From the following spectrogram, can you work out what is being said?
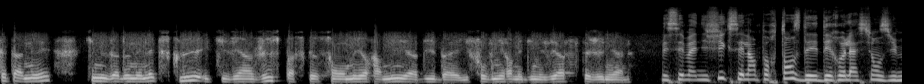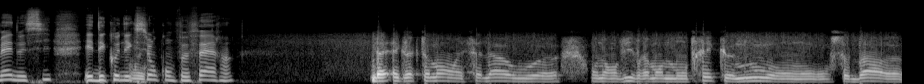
cette année, qui nous a donné l'exclu et qui vient juste parce que son meilleur ami a dit, ben, il faut venir à Médinésia. C'était génial. Mais c'est magnifique, c'est l'importance des, relations humaines aussi et des connexions qu'on peut faire. Hein. Ben, exactement, et c'est là où euh, on a envie vraiment de montrer que nous, on, se bat, euh,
